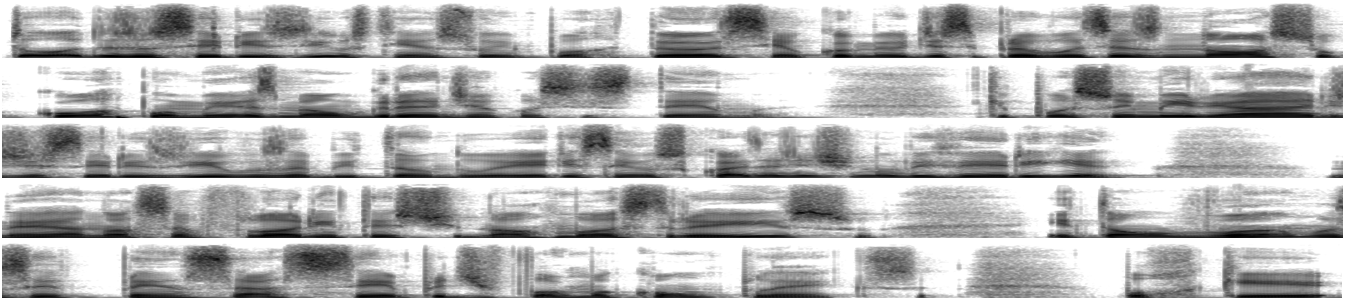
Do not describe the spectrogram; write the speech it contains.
Todos os seres vivos têm a sua importância. Como eu disse para vocês, nosso corpo mesmo é um grande ecossistema que possui milhares de seres vivos habitando ele, sem os quais a gente não viveria. Né? A nossa flora intestinal mostra isso. Então vamos pensar sempre de forma complexa, porque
